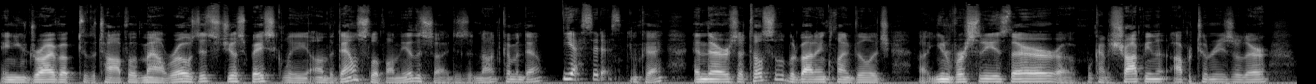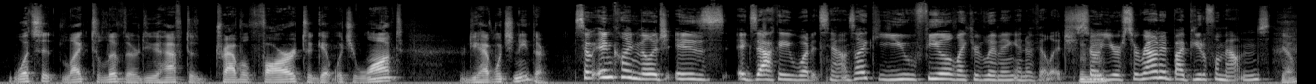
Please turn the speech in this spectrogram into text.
and you drive up to the top of Mount Rose, it's just basically on the downslope on the other side. Is it not coming down? Yes, it is. Okay. And there's uh, tell us a little bit about Incline Village. Uh, university is there. Uh, what kind of shopping opportunities are there? What's it like to live there? Do you have to travel far to get what you want? Do you have what you need there? So, Incline Village is exactly what it sounds like. You feel like you're living in a village. So, you're surrounded by beautiful mountains. Yeah.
